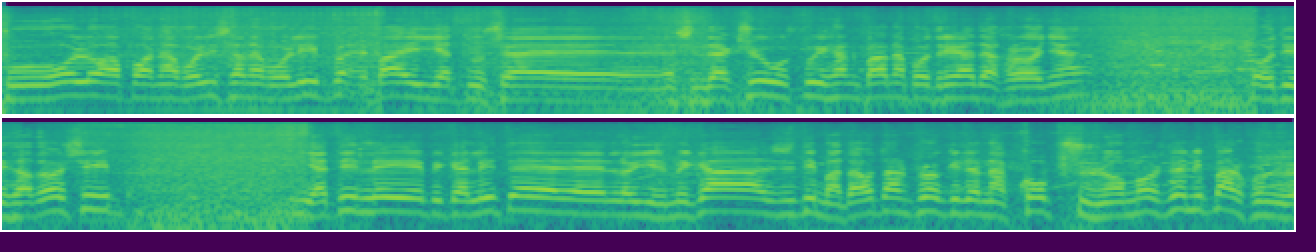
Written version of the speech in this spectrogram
που όλο από αναβολή σε αναβολή πα- πάει για τους ε, συνταξιούχους που είχαν πάνω από 30 χρόνια ότι θα δώσει γιατί λέει επικαλείται ε, λογισμικά ζητήματα. Όταν πρόκειται να κόψουν όμως δεν υπάρχουν λο-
